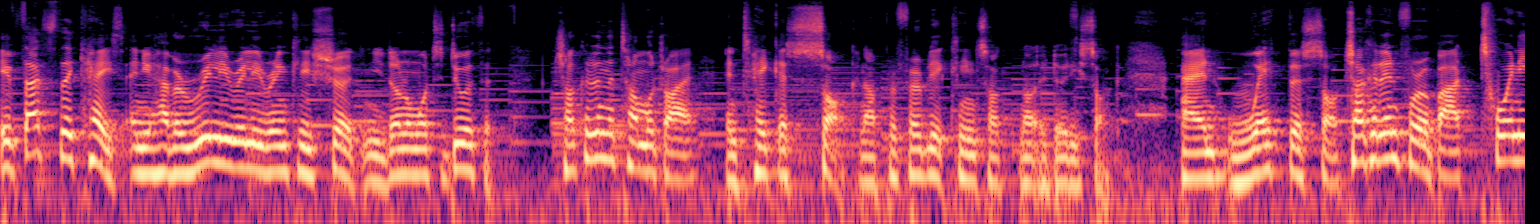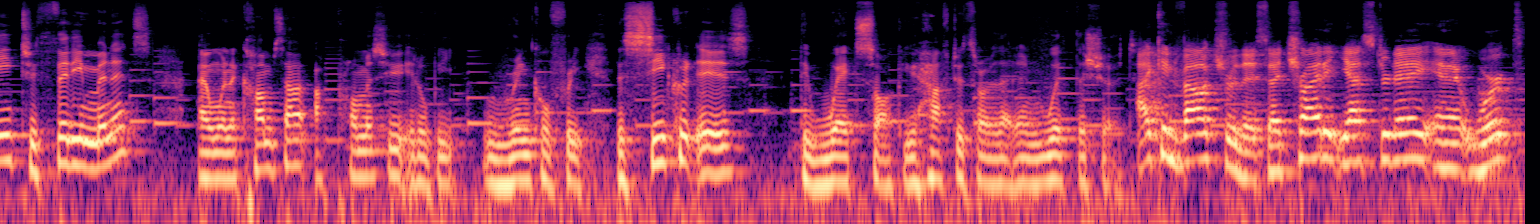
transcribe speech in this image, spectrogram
if that's the case and you have a really really wrinkly shirt and you don't know what to do with it, chuck it in the tumble dryer and take a sock, now preferably a clean sock, not a dirty sock, and wet the sock. Chuck it in for about 20 to 30 minutes and when it comes out, I promise you it'll be wrinkle free. The secret is the wet sock. You have to throw that in with the shirt. I can vouch for this. I tried it yesterday and it worked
